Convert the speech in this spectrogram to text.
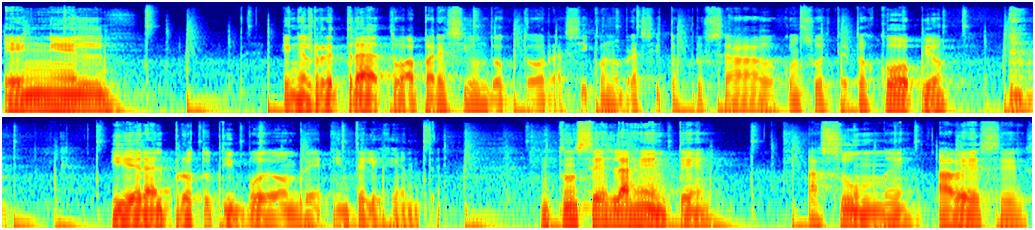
en el, en el retrato apareció un doctor así con los bracitos cruzados, con su estetoscopio, y era el prototipo de hombre inteligente. Entonces la gente asume a veces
